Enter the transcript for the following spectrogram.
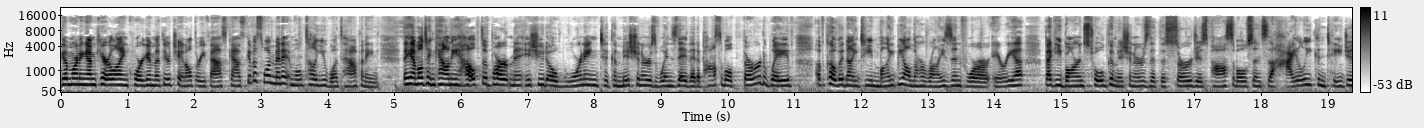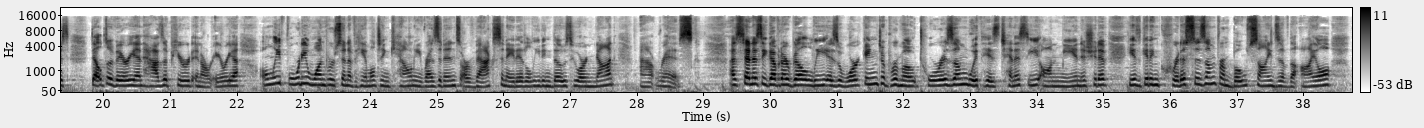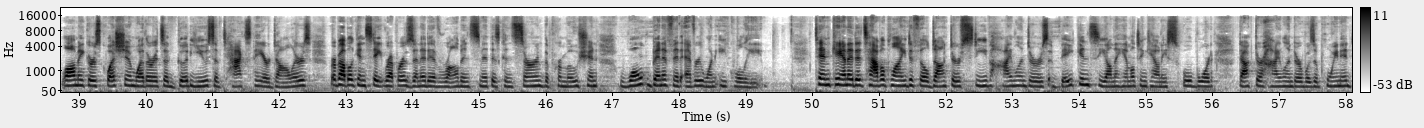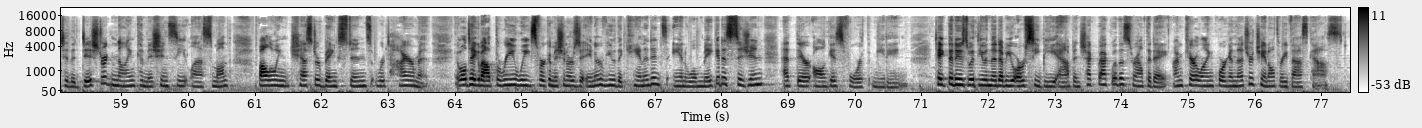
Good morning. I'm Caroline Corrigan with your Channel 3 Fastcast. Give us one minute and we'll tell you what's happening. The Hamilton County Health Department issued a warning to commissioners Wednesday that a possible third wave of COVID-19 might be on the horizon for our area. Becky Barnes told commissioners that the surge is possible since the highly contagious Delta variant has appeared in our area. Only 41% of Hamilton County residents are vaccinated, leaving those who are not at risk. As Tennessee Governor Bill Lee is working to promote tourism with his Tennessee on Me initiative, he is getting criticism from both sides of the aisle. Lawmakers question whether it's a good use of taxpayer dollars. Republican State Representative Robin Smith is concerned the promotion won't benefit everyone equally. 10 candidates have applied to fill Dr. Steve Highlander's vacancy on the Hamilton County School Board. Dr. Highlander was appointed to the District 9 Commission seat last month following Chester Bankston's retirement. It will take about three weeks for commissioners to interview the candidates and will make a decision at their August 4th meeting. Take the news with you in the WRCB app and check back with us throughout the day. I'm Caroline Corrigan. That's your Channel 3 Fastcast.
